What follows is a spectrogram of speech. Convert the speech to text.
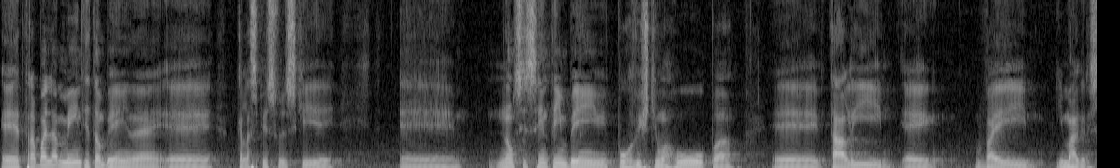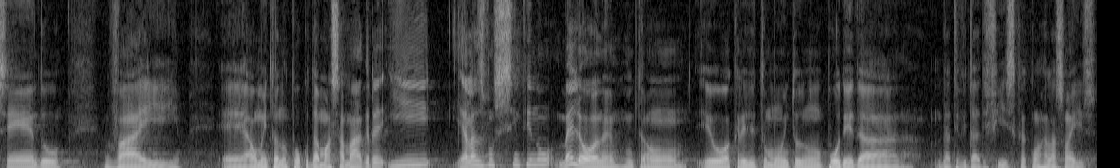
É, trabalhar a mente também, né? É, aquelas pessoas que é, não se sentem bem por vestir uma roupa, é, tá ali é, vai emagrecendo, vai é, aumentando um pouco da massa magra e elas vão se sentindo melhor, né? Então, eu acredito muito no poder da, da atividade física com relação a isso.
